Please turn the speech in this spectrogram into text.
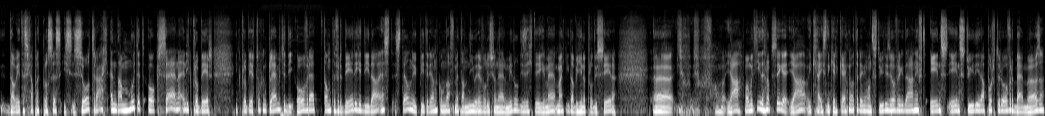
dat wetenschappelijk proces is zo traag en dat moet het ook zijn. Hè. En ik probeer, ik probeer toch een klein beetje die overheid dan te verdedigen die dat... Stel nu, Pieter Jan komt af met dat nieuw revolutionair middel, die zegt tegen mij, mag ik dat beginnen produceren? Eh, ja, wat moet ik daarop zeggen? Ja, ik ga eens een keer kijken wat er iemand studies over gedaan heeft. Eén, één studierapport erover bij muizen.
